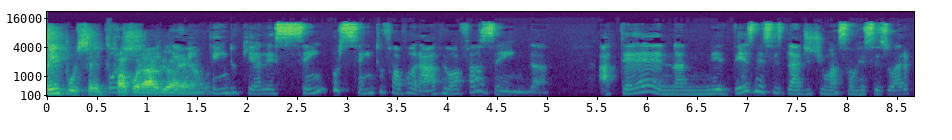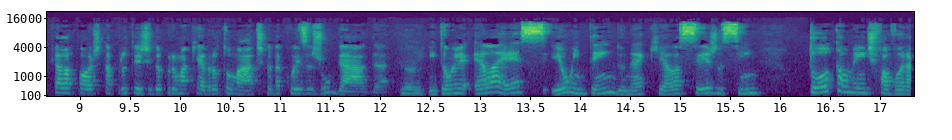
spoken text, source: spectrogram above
100% favorável a ela? Eu entendo que ela é 100% favorável à fazenda. Até na desnecessidade de uma ação rescisória, porque ela pode estar protegida por uma quebra automática da coisa julgada. Então, ela é, eu entendo né, que ela seja, assim, totalmente favorável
